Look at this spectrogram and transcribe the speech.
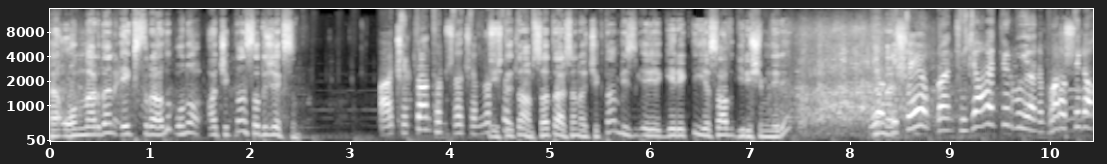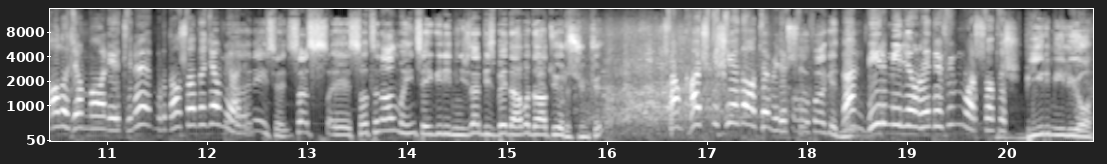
Ha, onlardan ekstra alıp onu açıktan satacaksın. Açıktan tabii saçım. Nasıl işte satayım? tamam satarsan açıktan biz e, gerekli yasal girişimleri Ya hemen- bir şey yok ben ticarettir bu yani. Parasıyla alacağım maliyetini buradan satacağım yani. neyse sa- e, satın almayın sevgili dinleyiciler biz bedava dağıtıyoruz çünkü. Sen kaç kişiye dağıtabilirsin? Ha, fark etmiyor. Ben 1 milyon hedefim var satış. 1 milyon.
